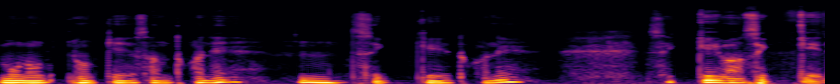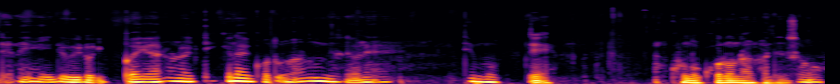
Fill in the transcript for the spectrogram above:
物の計算とかね、うん、設計とかね。設計は設計でねいろいろいっぱいやらないといけないことがあるんですよね。でもってこのコロナ禍でしょ。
